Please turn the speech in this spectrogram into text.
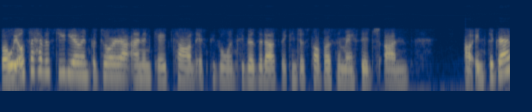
But we also have a studio in Pretoria and in Cape Town. If people want to visit us, they can just pop us a message on our Instagram.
